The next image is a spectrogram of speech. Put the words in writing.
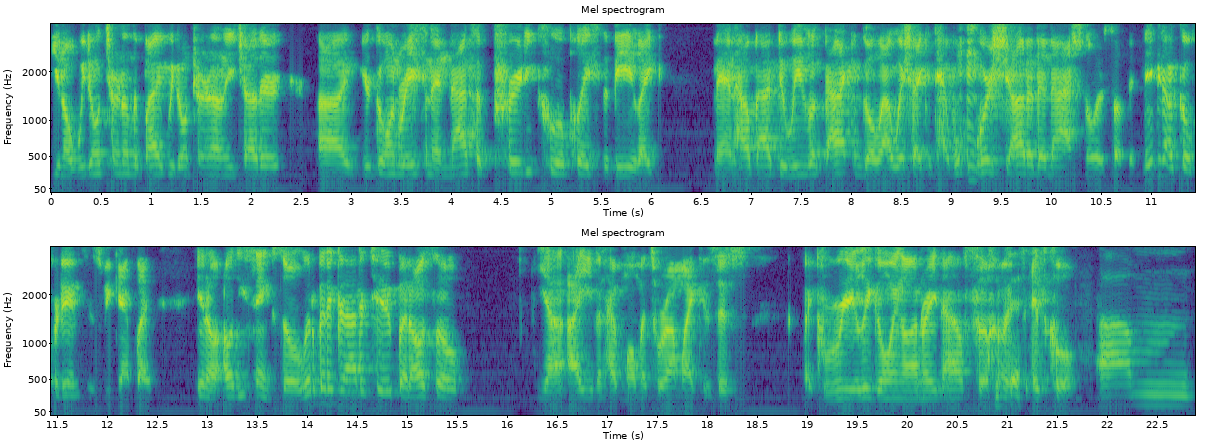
you know we don't turn on the bike, we don't turn on each other. Uh, you're going racing, and that's a pretty cool place to be. Like, man, how bad do we look back and go? I wish I could have one more shot at a national or something. Maybe not Gopher Dunes this weekend, but you know all these things. So a little bit of gratitude, but also yeah, I even have moments where I'm like, is this like really going on right now? So it's it's cool. Um,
